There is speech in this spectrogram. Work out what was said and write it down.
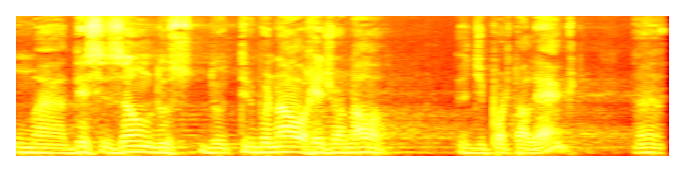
uma decisão do, do Tribunal Regional de Porto Alegre, né,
